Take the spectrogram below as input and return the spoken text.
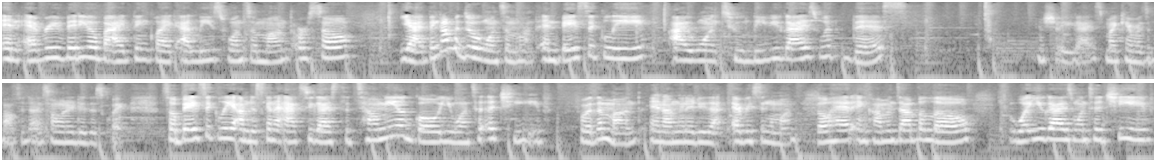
in every video, but I think like at least once a month or so. Yeah, I think I'm gonna do it once a month. And basically, I want to leave you guys with this. Let me show you guys. My camera's about to die, so I want to do this quick. So basically, I'm just to ask you guys to tell me a goal you want to achieve for the month and I'm gonna do that every single month. Go ahead and comment down below what you guys want to achieve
